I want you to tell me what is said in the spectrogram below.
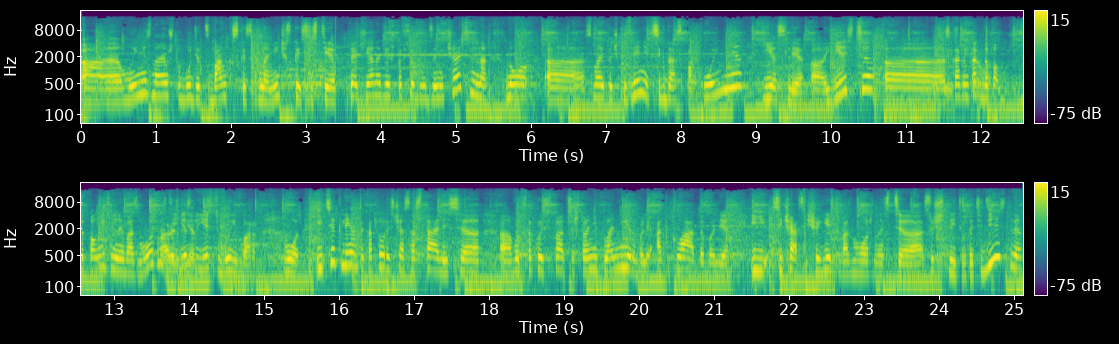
А, мы не знаем, что будет с банковской, с экономической системой. Опять же, я надеюсь, что все будет замечательно, но а, с моей точки зрения всегда спокойнее, если а, есть, а, Если скажем есть так, допол- дополнительные возможности, Правильно, если нет. есть выбор. Вот. И те клиенты, которые сейчас остались э, а, вот в такой ситуации, что они планировали, откладывали, и сейчас еще есть возможность э, осуществить вот эти действия,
